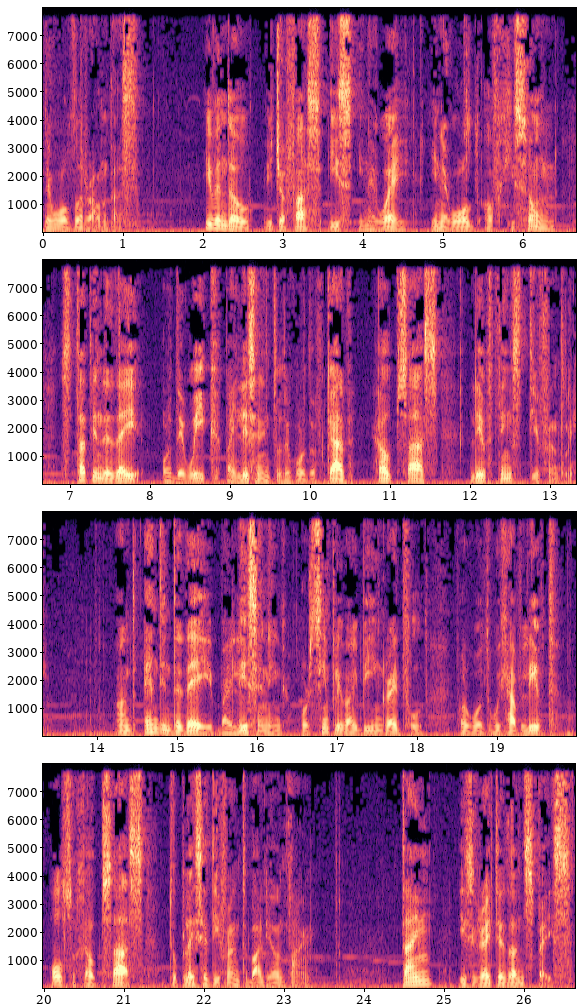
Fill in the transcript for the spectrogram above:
the world around us. Even though each of us is, in a way, in a world of his own, starting the day or the week by listening to the Word of God helps us live things differently. And ending the day by listening or simply by being grateful for what we have lived also helps us to place a different value on time. Time is greater than space,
